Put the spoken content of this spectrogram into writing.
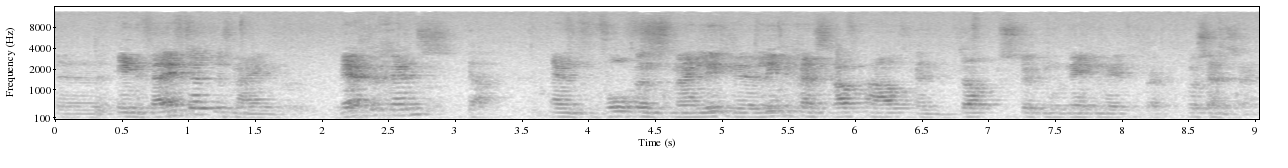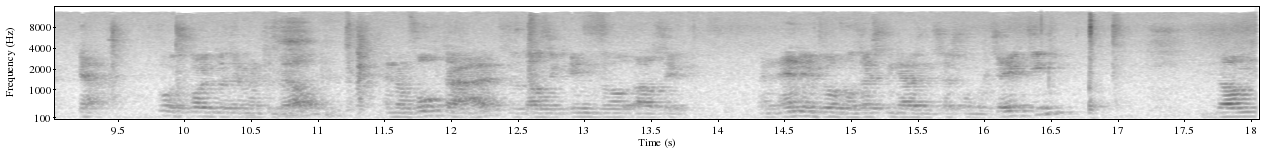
eh, 51, dus mijn werkgrens. En vervolgens mijn linker, linkergrens eraf gehaald en dat stuk moet 99% zijn. Ja. Vervolgens gooi ik dat in mijn tabel en dan volgt daaruit dat als ik invul, als ik een N invul van 16.617, dan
